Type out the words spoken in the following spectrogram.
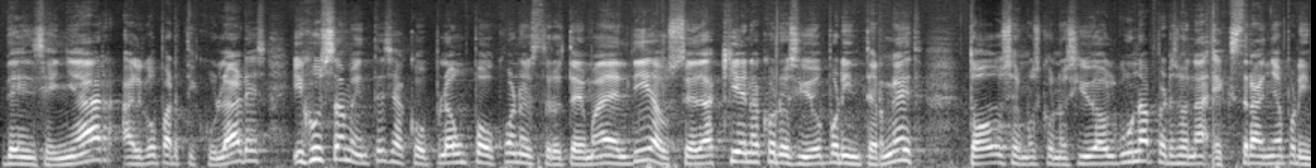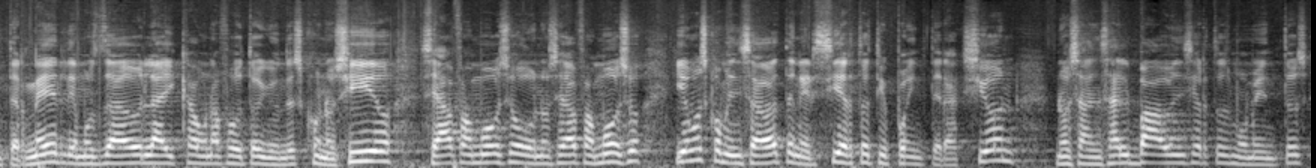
de enseñar algo particulares y justamente se acopla un poco a nuestro tema del día. ¿Usted a quién ha conocido por internet? Todos hemos conocido a alguna persona extraña por internet, le hemos dado like a una foto de un desconocido, sea famoso o no sea famoso, y hemos comenzado a tener cierto tipo de interacción. Nos han salvado en ciertos momentos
